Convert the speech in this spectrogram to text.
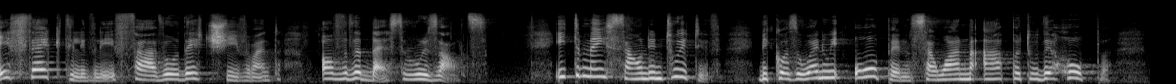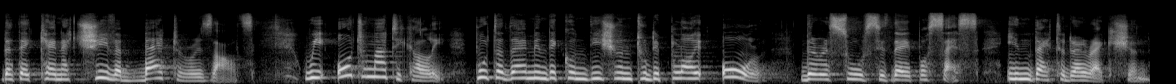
effectively favor the achievement of the best results. It may sound intuitive, because when we open someone up to the hope that they can achieve better results, we automatically put them in the condition to deploy all the resources they possess in that direction.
